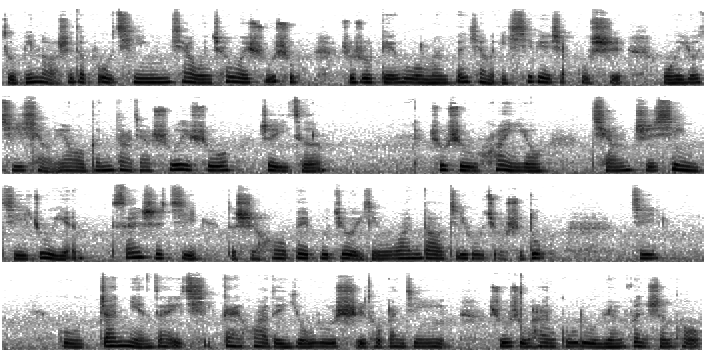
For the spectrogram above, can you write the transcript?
祖宾老师的父亲，下文称为叔叔。叔叔给我们分享了一系列小故事，我尤其想要跟大家说一说这一则。叔叔患有强直性脊柱炎，三十几的时候背部就已经弯到几乎九十度，脊骨粘连在一起，钙化的犹如石头般坚硬。叔叔和咕噜缘分深厚，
